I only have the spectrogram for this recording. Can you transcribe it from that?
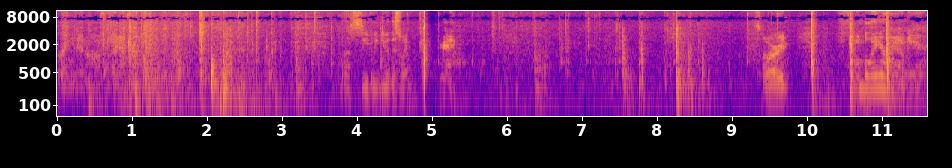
Bring it in off camera. Let's see if we do it this way. Sorry, fumbling around here.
